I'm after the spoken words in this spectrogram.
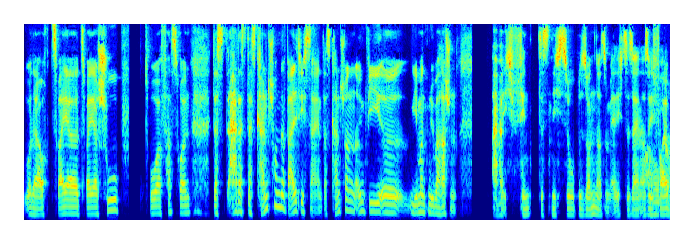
oder auch Zweier, Zweier Schub, Zweier Fassrollen. Das, ah, das, das kann schon gewaltig sein. Das kann schon irgendwie äh, jemanden überraschen. Aber ich finde das nicht so besonders, um ehrlich zu sein. Also oh, ich vor allem,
